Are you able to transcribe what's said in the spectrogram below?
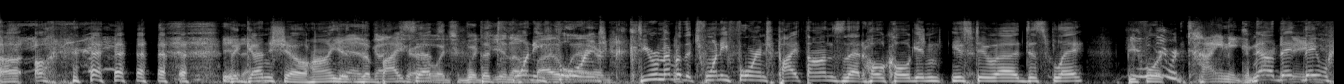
Uh, oh, You the know. gun show, huh? Yeah, the, the biceps, show, which- which, the you know, the 24 way, inch. Do you remember the 24 inch pythons that Hulk Hogan used to uh, display before? they were tiny. No, compared to they they were-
